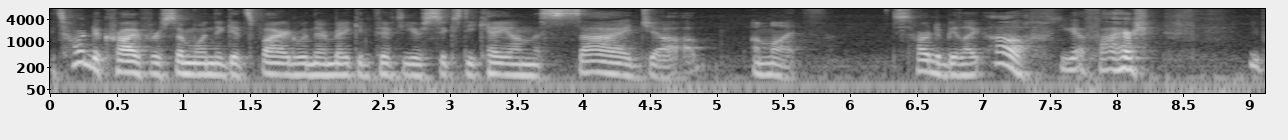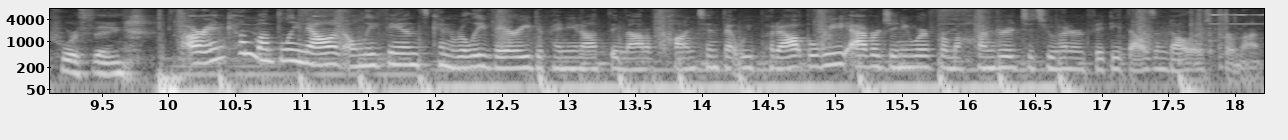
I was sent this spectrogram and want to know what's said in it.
it's hard to cry for someone that gets fired when they're making 50 or 60K on the side job a month. It's hard to be like, oh, you got fired? You poor thing. our income monthly now on onlyfans can really vary depending on the amount of content that we put out but we average anywhere from 100 to $250000 per month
